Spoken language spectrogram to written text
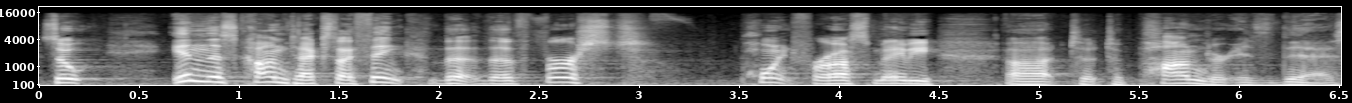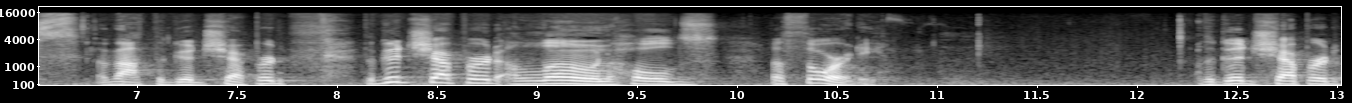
So, in this context, I think the, the first point for us maybe uh, to, to ponder is this about the Good Shepherd. The Good Shepherd alone holds authority. The Good Shepherd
